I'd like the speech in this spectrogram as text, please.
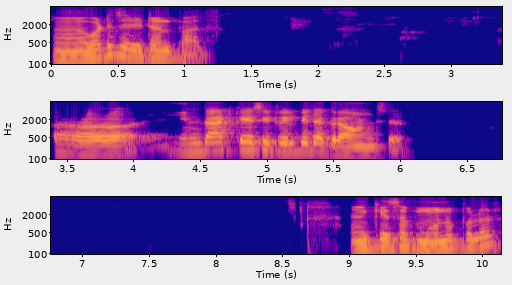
uh, what is the return path? Uh, in that case, it will be the ground, sir. In case of monopolar,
